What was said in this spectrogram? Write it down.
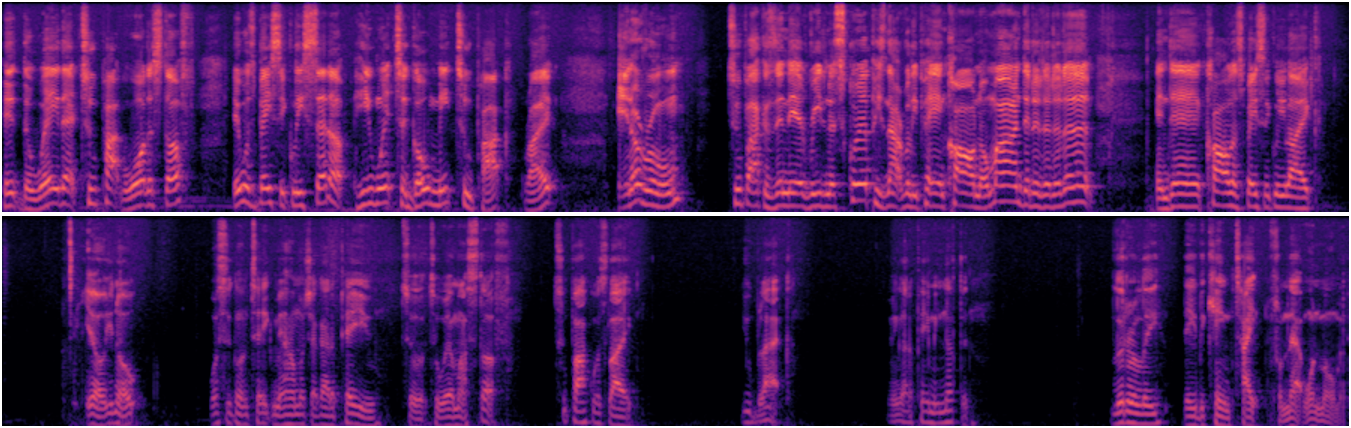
His, the way that Tupac wore the stuff, it was basically set up. He went to go meet Tupac, right? In a room. Tupac is in there reading the script. He's not really paying Karl no mind. Da, da, da, da, da. And then Karl is basically like, yo, you know, what's it gonna take, man? How much I gotta pay you to to wear my stuff? Tupac was like, you black. You ain't gotta pay me nothing. Literally, they became tight from that one moment.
